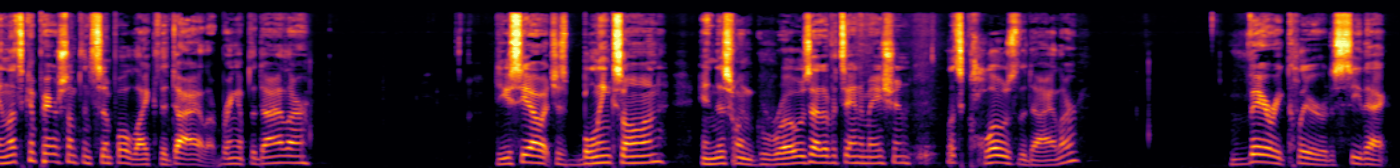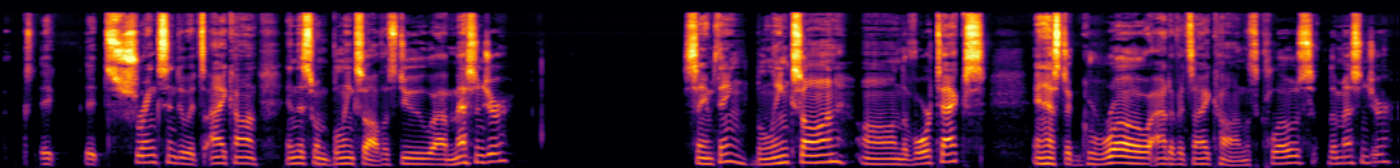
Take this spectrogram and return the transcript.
And let's compare something simple like the dialer. Bring up the dialer. Do you see how it just blinks on and this one grows out of its animation? Let's close the dialer. Very clear to see that it it shrinks into its icon, and this one blinks off. Let's do uh, Messenger. Same thing, blinks on on the vortex and has to grow out of its icon. Let's close the Messenger.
